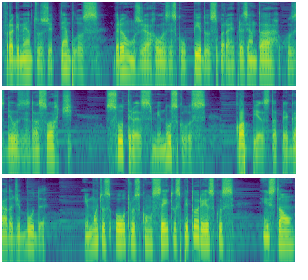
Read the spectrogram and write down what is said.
Fragmentos de templos, grãos de arroz esculpidos para representar os deuses da sorte, sutras minúsculos, cópias da pegada de Buda e muitos outros conceitos pitorescos estão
